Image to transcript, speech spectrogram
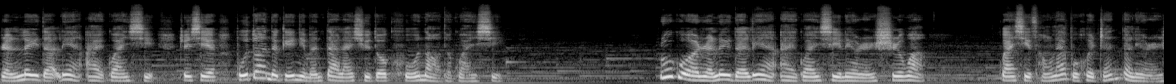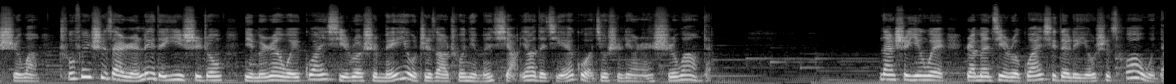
人类的恋爱关系，这些不断的给你们带来许多苦恼的关系。如果人类的恋爱关系令人失望，关系从来不会真的令人失望，除非是在人类的意识中，你们认为关系若是没有制造出你们想要的结果，就是令人失望的。那是因为人们进入关系的理由是错误的。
